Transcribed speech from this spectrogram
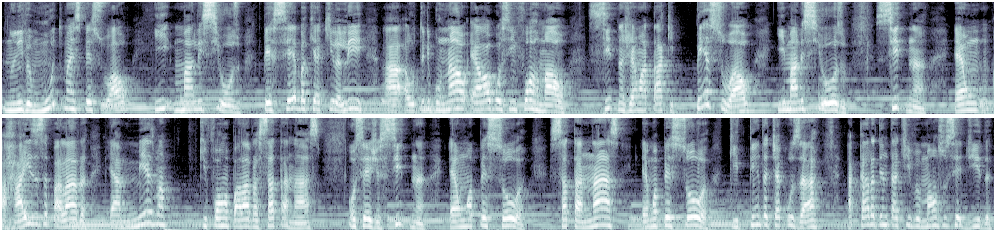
no nível muito mais pessoal e malicioso. Perceba que aquilo ali, a, a, o tribunal é algo assim formal. Sitna já é um ataque pessoal e malicioso. Sitna é um, a raiz dessa palavra é a mesma que forma a palavra Satanás. Ou seja, Sitna é uma pessoa, Satanás é uma pessoa que tenta te acusar. A cada tentativa mal sucedida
